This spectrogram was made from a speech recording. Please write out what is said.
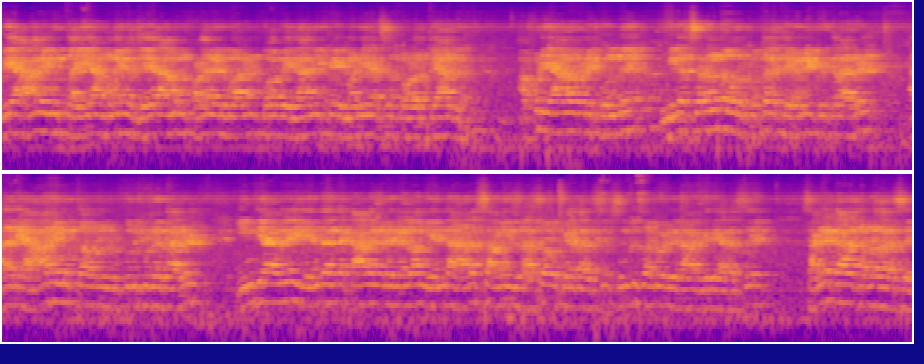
வி ஆனைமுத்து ஐயா முனைவர் ஜெயராமன் பழநெடுமாறன் கோவை நானிப்பை மணியரசன் தோழர் தியாகு அப்படியானவர்களை கொண்டு மிக சிறந்த ஒரு புத்தகத்தை வெளியிட்டிருக்கிறார்கள். அதில் ஆனைமுத்து அவர்கள் குறிப்பிடுகிறார்கள். இந்தியாவிலே எந்தெந்த காலங்களிலெல்லாம் எந்த அரசு அமைந்தது? அசோக பேரரசு சிந்து சமவெளி நாகரி அரசு சங்ககால தமிழக அரசு.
